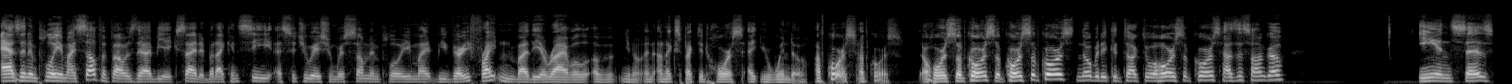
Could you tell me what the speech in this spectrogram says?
as an employee myself, if I was there, I'd be excited. But I can see a situation where some employee might be very frightened by the arrival of, you know, an unexpected horse at your window. Of course, of course. A horse, of course, of course, of course. Nobody could talk to a horse, of course. How's the song go? Ian says,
